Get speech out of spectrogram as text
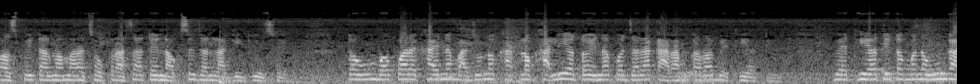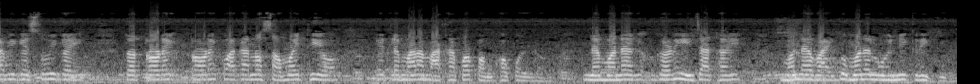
હોસ્પિટલમાં મારા છોકરા સાથે ઓક્સિજન લાગી ગયું છે. તો હું બપોરે ખાઈને બાજુનો ખાટલો ખાલી હતો, એના પર જરાક આરામ કરવા બેઠી હતી. બેઠી હતી તો મને ઊંઘ આવી ગઈ, સૂઈ ગઈ. તો ત્રણેક ત્રણેક વાગ્યાનો સમય થયો, એટલે મારા માથા પર પંખો પડ્યો. ને મને ઘણી ઈજા થઈ, મને વાગ્યું મને લોહી નીકળી ગયું.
